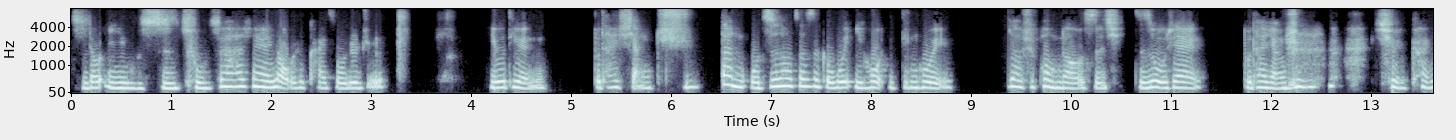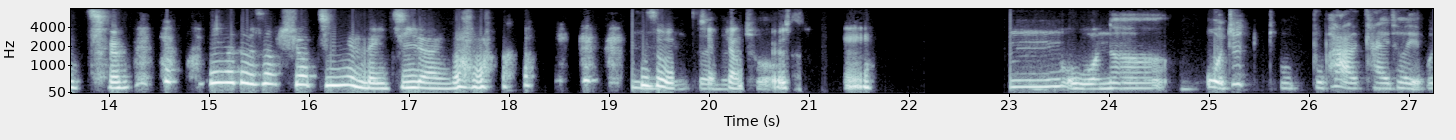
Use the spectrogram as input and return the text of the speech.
击到一无是处。所以他现在要我去开车，我就觉得有点不太想去。但我知道这是个我以后一定会要去碰到的事情，只是我现在不太想去 学开车。因为这个是需要经验累积的，你知道吗？这是我想象出来的。嗯嗯，我呢，我就不不怕开车，也不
